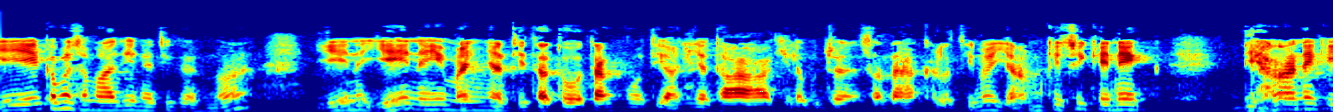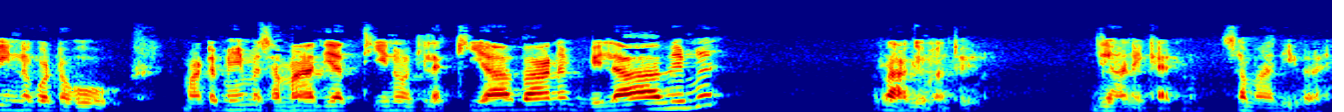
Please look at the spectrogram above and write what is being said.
ඒකම සමාධිය නැති කරනවා. යේන යේනයි මඤ්ඤති තතෝ තං හෝති අඤ්ඤතා කියලා බුදුරජාණන් සඳහන් කරලා තිනවා යම් කිසි කෙනෙක් ධ්‍යානයක ඉන්නකොට හෝ මට මෙහෙම සමාධියක් තියෙනවා කියලා කියා බාන වෙලාවෙම රාගෙමත් වෙනවා. ධ්‍යානෙ කැඩෙනවා. සමාධිය ඉවරයි.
